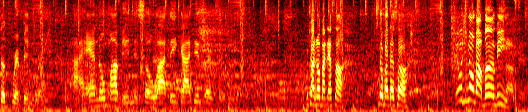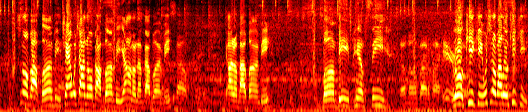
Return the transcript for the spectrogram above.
the gripping grain. I handle my business, so I think I deserve it. What y'all know about that song? What you know about that song? Yeah, what you know about Bun B? What you know about Bun B? Chad, what y'all know about Bun B? Y'all don't know nothing about Bun B. Y'all know about Bun B. Bun B, Pimp C. Don't know about him out here. Lil Keke, what you know about Lil Keke?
